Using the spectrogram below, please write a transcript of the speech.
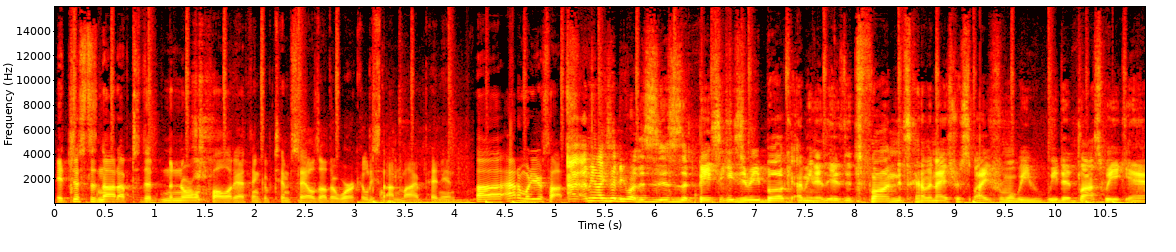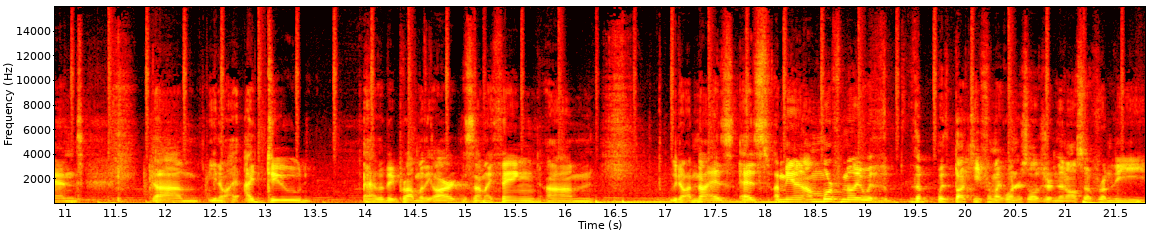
It just is not up to the, the normal quality, I think, of Tim Sale's other work, at least not in my opinion. Uh, Adam, what are your thoughts? I, I mean, like I said before, this is this is a basic easy read book. I mean, it, it's fun. It's kind of a nice respite from what we we did last week, and um, you know, I, I do have a big problem with the art. It's not my thing. Um, you know, I'm not as as I mean, I'm more familiar with the with Bucky from like Winter Soldier, and then also from the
